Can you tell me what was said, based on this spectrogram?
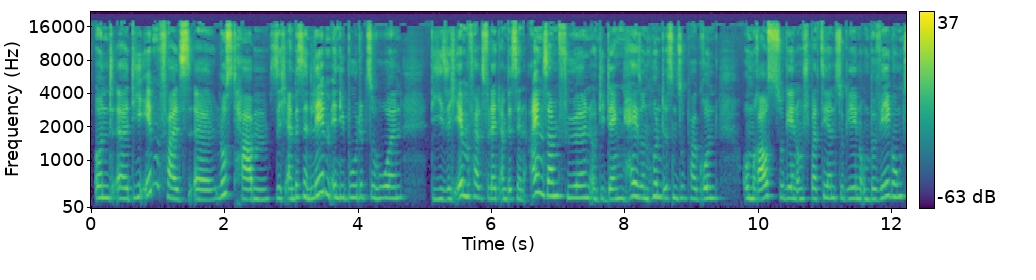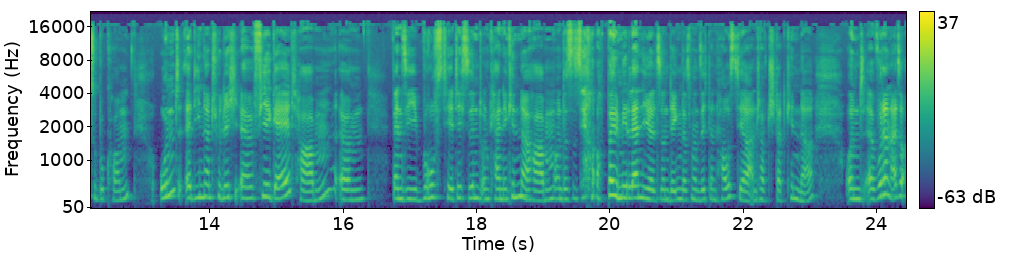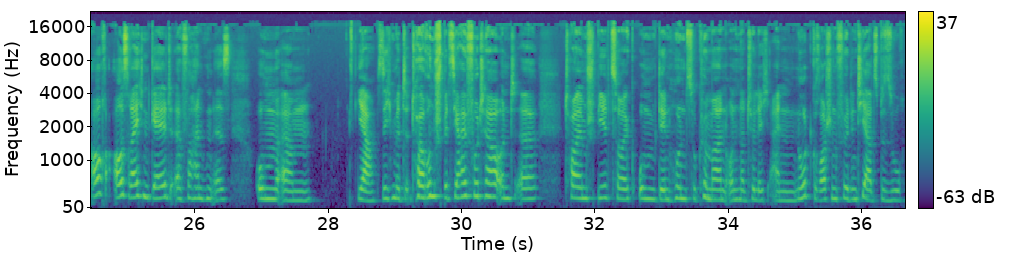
Und äh, die ebenfalls äh, Lust haben, sich ein bisschen Leben in die Bude zu holen, die sich ebenfalls vielleicht ein bisschen einsam fühlen und die denken, hey, so ein Hund ist ein super Grund, um rauszugehen, um spazieren zu gehen, um Bewegung zu bekommen. Und äh, die natürlich äh, viel Geld haben. Ähm, wenn sie berufstätig sind und keine Kinder haben. Und das ist ja auch bei Millennials so ein Ding, dass man sich dann Haustiere anschafft statt Kinder. Und äh, wo dann also auch ausreichend Geld äh, vorhanden ist, um ähm, ja, sich mit teurem Spezialfutter und äh, tollem Spielzeug um den Hund zu kümmern und natürlich einen Notgroschen für den Tierarztbesuch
